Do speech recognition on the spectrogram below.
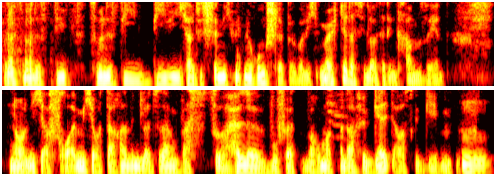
Also zumindest die, zumindest die, die, die ich halt ständig mit mir rumschleppe, weil ich möchte, dass die Leute den Kram sehen. Ja, und ich erfreue mich auch daran, wenn die Leute sagen, was zur Hölle, wofür, warum hat man dafür Geld ausgegeben? Mhm.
